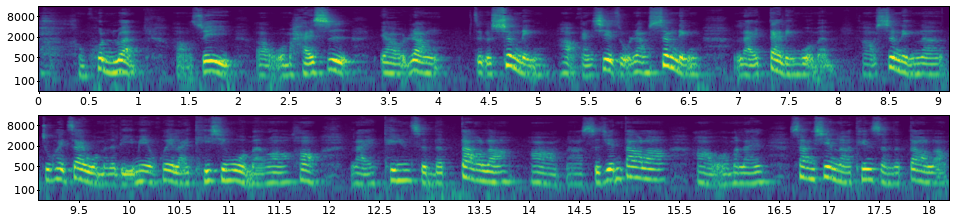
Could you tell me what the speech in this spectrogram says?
啊很混乱，啊，所以啊，我们还是要让。这个圣灵，哈，感谢主，让圣灵来带领我们，啊，圣灵呢就会在我们的里面会来提醒我们哦，哈，来听神的道啦，啊，那时间到了，啊，我们来上线了，听神的道了，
